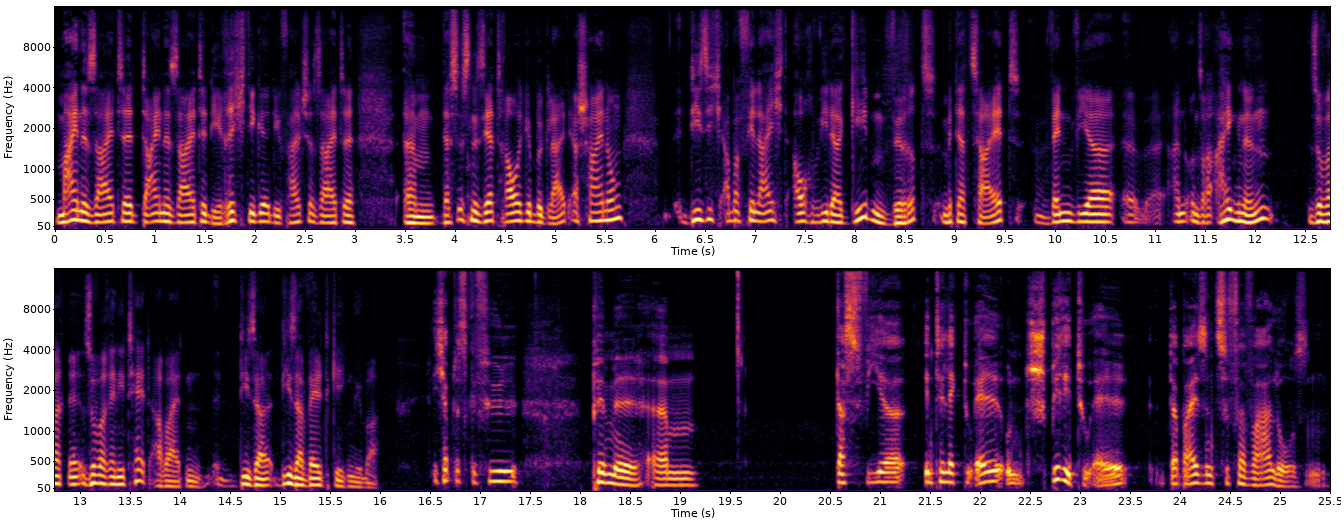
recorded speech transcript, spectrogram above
meine Seite, deine Seite, die richtige, die falsche Seite, ähm, das ist eine sehr traurige Begleiterscheinung, die sich aber vielleicht auch wieder geben wird mit der Zeit, wenn wir äh, an unserer eigenen Souveränität arbeiten dieser, dieser Welt gegenüber? Ich habe das Gefühl, Pimmel, ähm, dass wir intellektuell und spirituell dabei sind zu verwahrlosen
